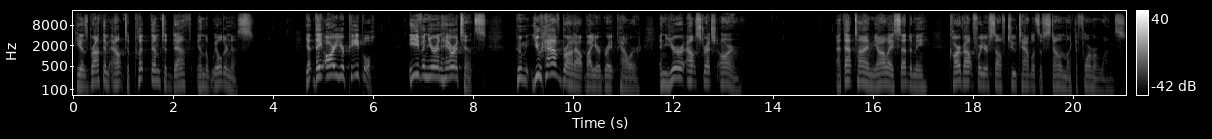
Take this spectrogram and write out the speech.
he has brought them out to put them to death in the wilderness. Yet they are your people, even your inheritance, whom you have brought out by your great power and your outstretched arm. At that time, Yahweh said to me, Carve out for yourself two tablets of stone like the former ones,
